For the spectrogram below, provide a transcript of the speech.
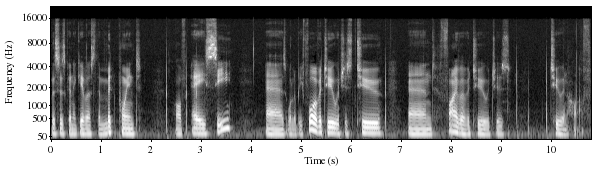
This is going to give us the midpoint of AC as, well, it'll be 4 over 2, which is 2, and 5 over 2, which is two and a half.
